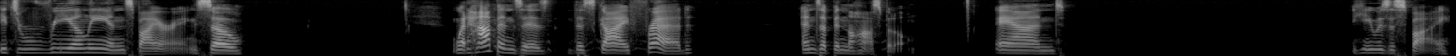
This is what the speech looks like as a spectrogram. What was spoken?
it's really inspiring. So, what happens is this guy, Fred, ends up in the hospital. And he was a spy.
